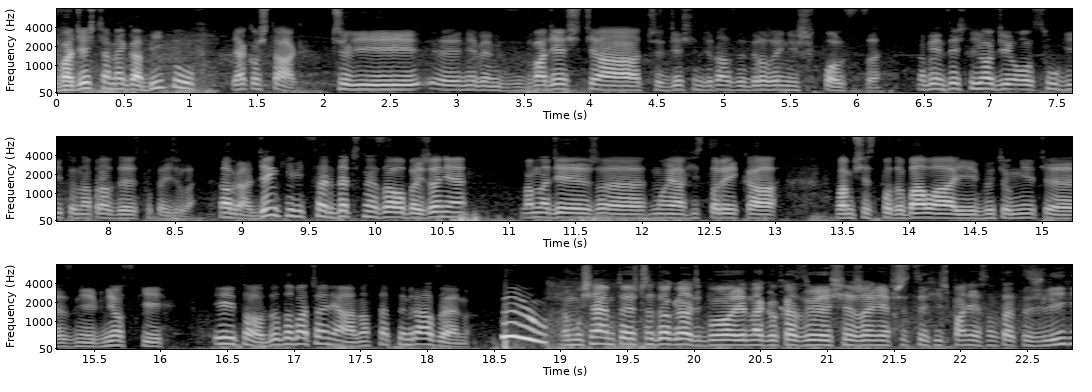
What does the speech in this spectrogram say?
20 megabitów, jakoś tak. Czyli yy, nie wiem, z 20 czy 10 razy drożej niż w Polsce. No więc jeśli chodzi o usługi, to naprawdę jest tutaj źle. Dobra, dzięki serdeczne za obejrzenie. Mam nadzieję, że moja historyjka Wam się spodobała i wyciągniecie z niej wnioski. I co, do zobaczenia następnym razem. No musiałem to jeszcze dograć, bo jednak okazuje się, że nie wszyscy Hiszpanie są tacy źli.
